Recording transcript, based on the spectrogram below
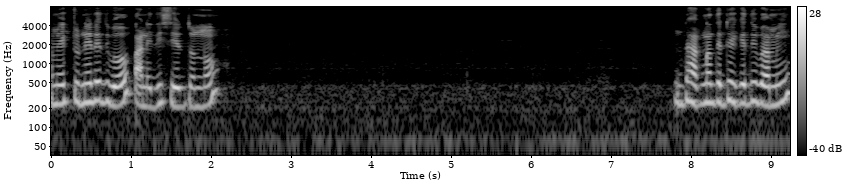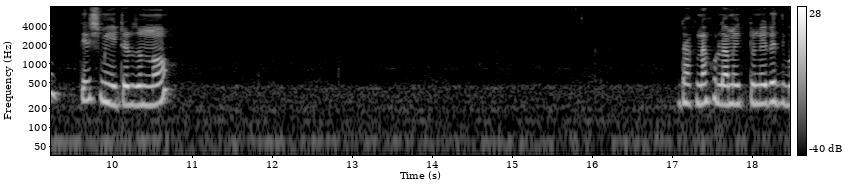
আমি একটু নেড়ে দিব, পানি দিছি এর জন্য। ঢাকনাতে ঢেকে দিব আমি তিরিশ মিনিটের জন্য। ঢাকনা খুলে আমি একটু নেড়ে দিব।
